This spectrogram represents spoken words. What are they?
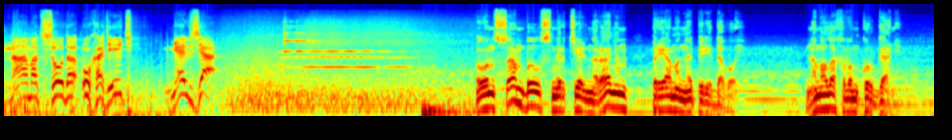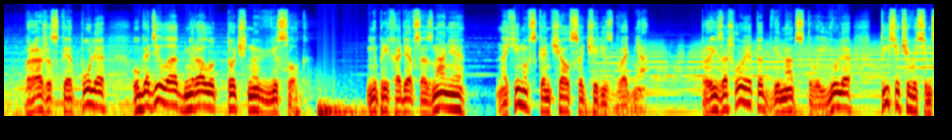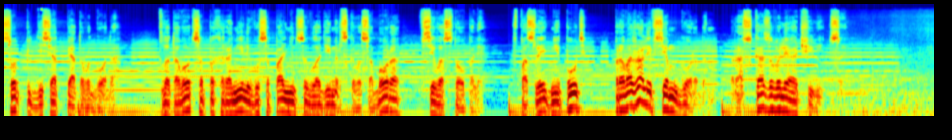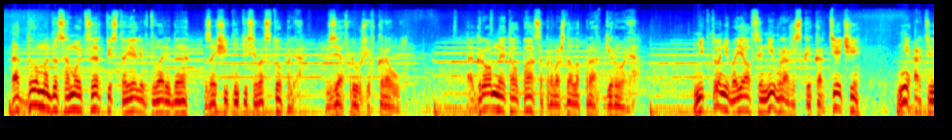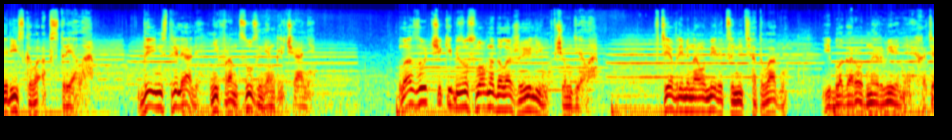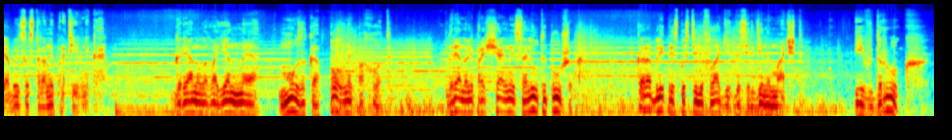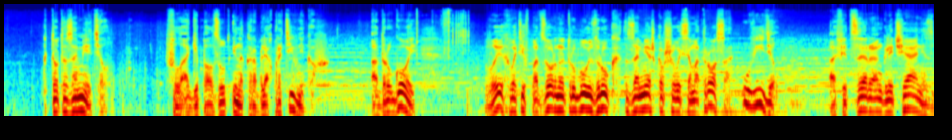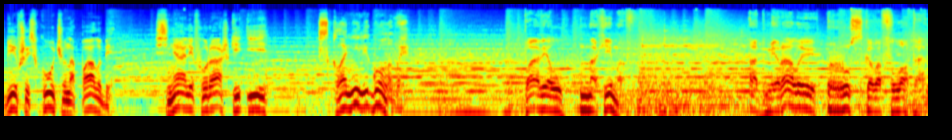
Нам отсюда уходить нельзя!» Он сам был смертельно ранен прямо на передовой. На Малаховом кургане. Вражеская пуля угодила адмиралу точно в висок. Не приходя в сознание, Нахимов скончался через два дня. Произошло это 12 июля 1855 года. Флотоводца похоронили в усыпальнице Владимирского собора в Севастополе. В последний путь Провожали всем городом Рассказывали очевидцы. От дома до самой церкви стояли в два ряда защитники Севастополя Взяв ружья в караул. Огромная толпа сопровождала прах героя. Никто не боялся ни вражеской картечи, ни артиллерийского обстрела Да и не стреляли ни французы, ни англичане Лазутчики, безусловно, доложили им, в чем дело – в те времена умели ценить отвагу и благородное рвение, хотя бы и со стороны противника. Грянула военная музыка, полный поход. Грянули прощальные салюты пушек. Корабли приспустили флаги до середины мачты. И вдруг кто-то заметил. Флаги ползут и на кораблях противников. А другой, выхватив подзорную трубу из рук замешкавшегося матроса, увидел – Офицеры-англичане, сбившись в кучу на палубе, сняли фуражки и склонили головы. Павел Нахимов Адмиралы русского флота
